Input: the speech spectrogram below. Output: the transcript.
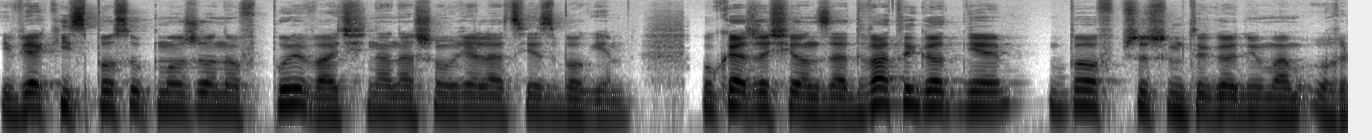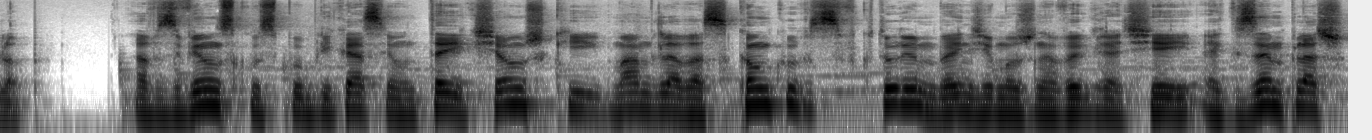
i w jaki sposób może ono wpływać na naszą relację z Bogiem. Ukaże się on za dwa tygodnie, bo w przyszłym tygodniu mam urlop. A w związku z publikacją tej książki mam dla Was konkurs, w którym będzie można wygrać jej egzemplarz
